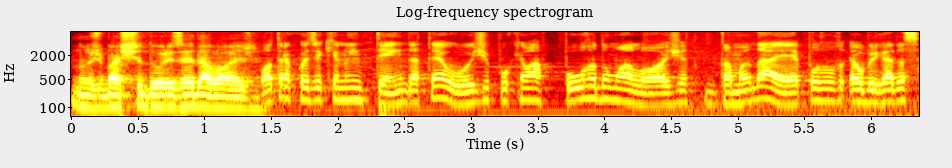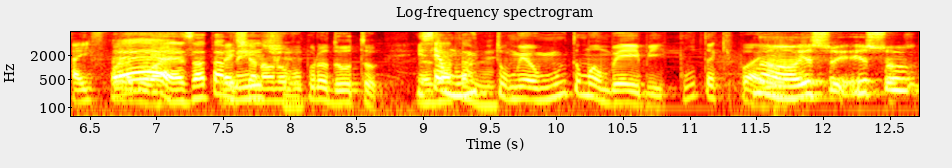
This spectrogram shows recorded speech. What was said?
nos bastidores aí da loja. Outra coisa que eu não entendo até hoje, porque uma porra de uma loja do tamanho da Apple é obrigada a sair fora É, do ar exatamente. pra adicionar um novo produto. Isso é Exatamente. muito, meu, muito man baby. Puta que pariu. Não, isso, isso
